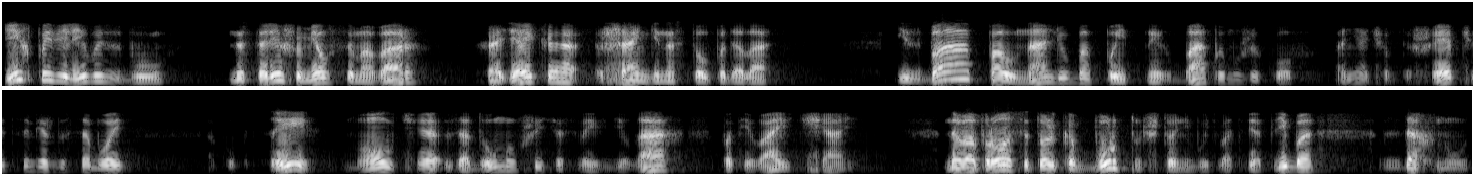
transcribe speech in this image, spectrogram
Их повели в избу. На столе шумел самовар, хозяйка шанги на стол подала. Изба полна любопытных баб и мужиков. Они о чем-то шепчутся между собой, а купцы, молча задумавшись о своих делах, попивают чай. На вопросы только буркнут что-нибудь в ответ, либо вздохнут.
